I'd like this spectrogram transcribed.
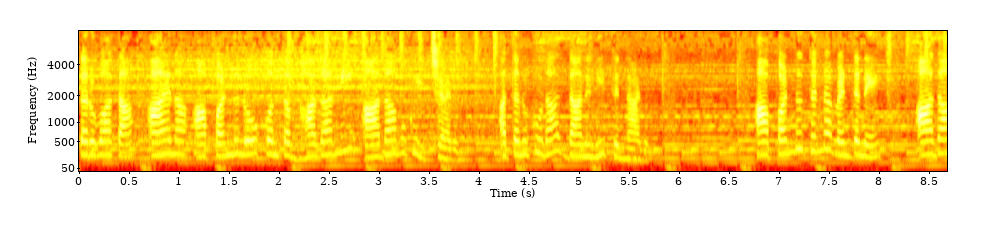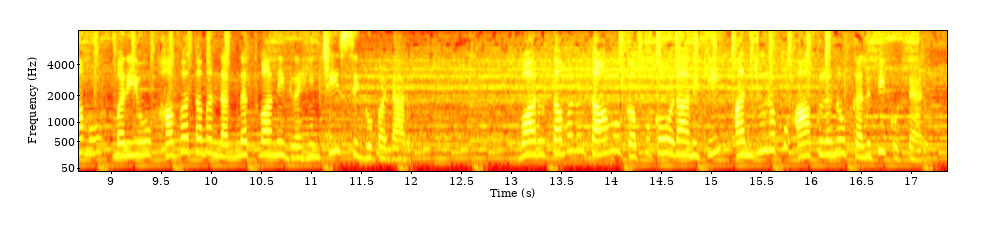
తరువాత ఆయన ఆ పండులో కొంత భాగాన్ని ఆదాముకు ఇచ్చాడు అతను కూడా దానిని తిన్నాడు. ఆ పండు తిన్న వెంటనే ఆదాము మరియు హవ్వ తమ నగ్నత్వాన్ని గ్రహించి సిగ్గుపడ్డారు. వారు తమను తాము కప్పుకోవడానికి అంజూరపు ఆకులను కలిపి కుట్టారు.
